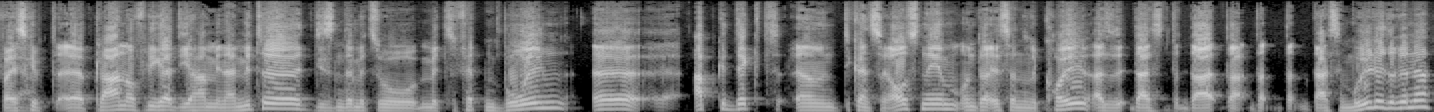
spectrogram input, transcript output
Weil ja. es gibt äh, Planauflieger, die haben in der Mitte, die sind damit so mit so fetten Bohlen äh, abgedeckt. Ähm, die kannst du rausnehmen und da ist dann so eine Keul, also da ist, da, da, da, da ist eine Mulde drinne.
